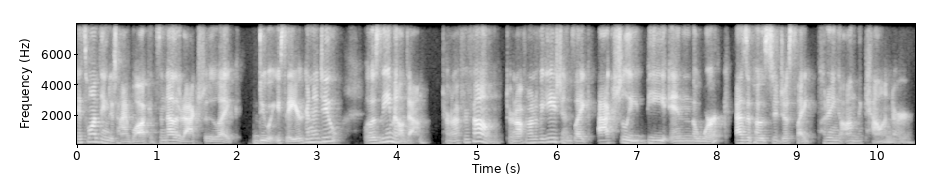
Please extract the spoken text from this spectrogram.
it's one thing to time block, it's another to actually like do what you say you're going to do. Close the email down, turn off your phone, turn off notifications, like actually be in the work as opposed to just like putting on the calendar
